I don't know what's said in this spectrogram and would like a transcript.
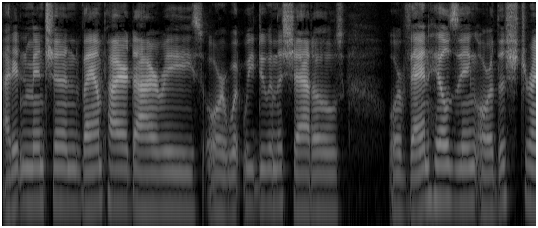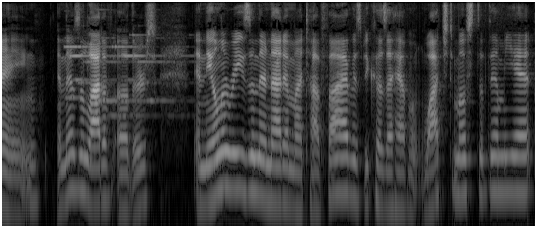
I didn't mention Vampire Diaries or What We Do in the Shadows or Van Helsing or The Strain, and there's a lot of others. And the only reason they're not in my top five is because I haven't watched most of them yet.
